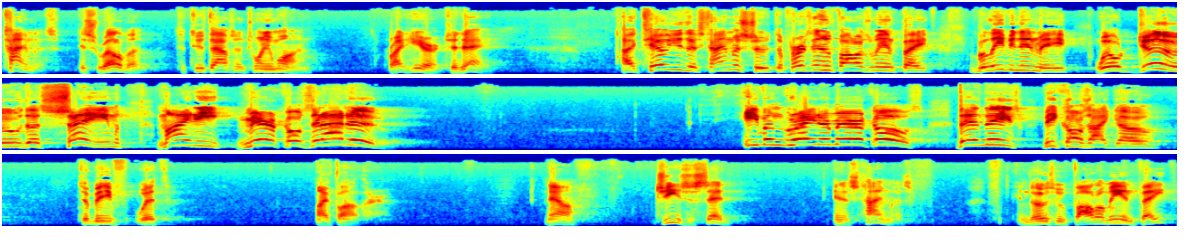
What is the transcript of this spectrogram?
timeless. It's relevant to 2021, right here, today. I tell you this timeless truth the person who follows me in faith, believing in me, will do the same mighty miracles that I do. Even greater miracles than these, because I go to be with my Father. Now, Jesus said, and it's timeless, and those who follow me in faith,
